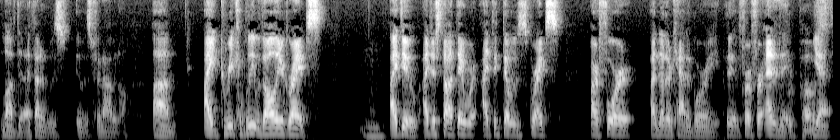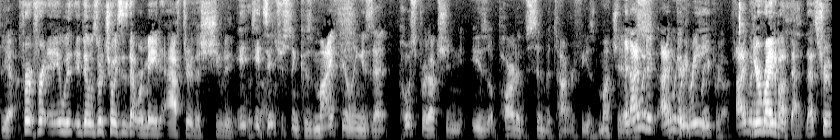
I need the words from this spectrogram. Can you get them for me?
loved it. I thought it was it was phenomenal. Um, I agree completely with all your gripes. I do. I just thought they were. I think those gripes are for another category uh, for for editing. For post? yeah, Yeah. For for it was those were choices that were made after the shooting. It, was it's done. interesting because my feeling is that post production is a part of cinematography as much as and I would I would pre- agree. pre-production. I would. You're agree right about with- that. That's true.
